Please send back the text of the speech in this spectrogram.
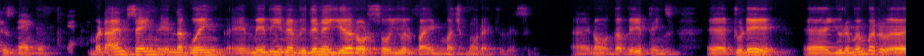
it is not yeah. but i'm saying in the going maybe in a within a year or so you will find much more accuracy. Uh, you know the way things uh, today uh, you remember uh,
